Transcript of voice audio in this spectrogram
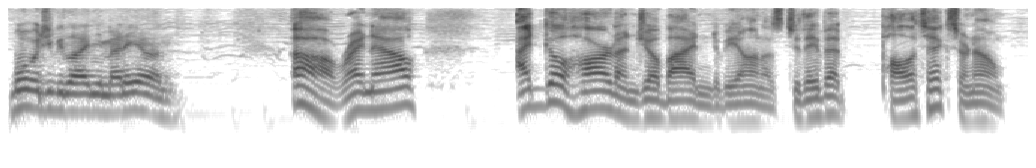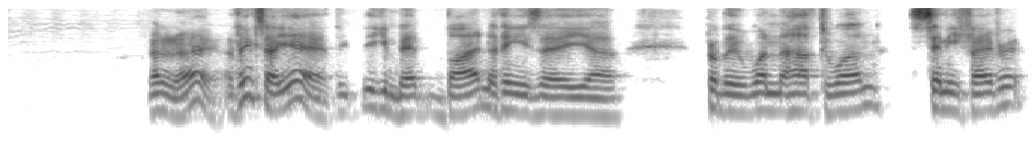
What would you be laying your money on? Oh, right now, I'd go hard on Joe Biden, to be honest. Do they bet politics or no? I don't know. I think so. Yeah, you can bet Biden. I think he's a uh, probably a one and a half to one semi favorite.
